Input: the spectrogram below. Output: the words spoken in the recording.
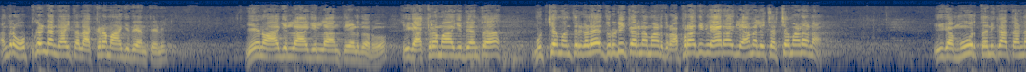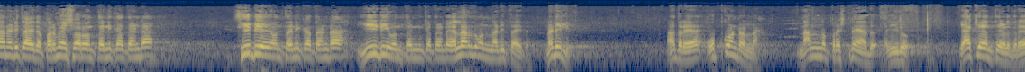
ಅಂದ್ರೆ ಒಪ್ಕೊಂಡಂಗೆ ಆಯ್ತಲ್ಲ, ಅಕ್ರಮ ಆಗಿದೆ ಅಂತೇಳಿ? ಏನು ಆಗಿಲ್ಲ ಆಗಿಲ್ಲ ಅಂತ ಹೇಳಿದವರು. ಈಗ ಅಕ್ರಮ ಆಗಿದೆ ಅಂತ ಮುಖ್ಯಮಂತ್ರಿಗಳೇ ದೃಢೀಕರಣ ಮಾಡಿದ್ರು. ಅಪರಾಧಿಗಳು ಯಾರಾಗ್ಲಿ? ಆಮೇಲೆ ಚರ್ಚೆ ಮಾಡೋಣ. ಈಗ ಮೂರು ತನಿಖಾ ತಂಡ ನಡೀತಾ ಇದೆ. ಪರಮೇಶ್ವರ್ ಒಂದು ತನಿಖಾ ತಂಡ ಸಿಬಿಐ ಒಂದು ತನಿಖಾ ತಂಡ ಇಡಿ ಒಂದು ತನಿಖಾ ತಂಡ ಎಲ್ಲರದು ಒಂದು ನಡೀತಾ ಇದೆ. ನಡೀಲಿ. ಆದ್ರೆ ಒಪ್ಕೊಂಡ್ರಲ್ಲ ನನ್ನ ಪ್ರಶ್ನೆ ಅದು, ಇದು. ಯಾಕೆ ಅಂತ ಹೇಳಿದ್ರೆ,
